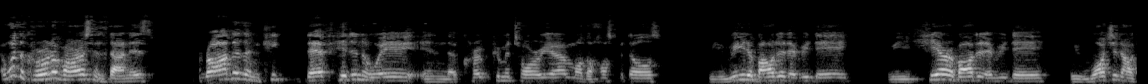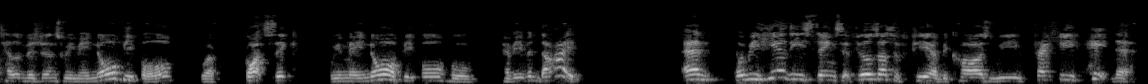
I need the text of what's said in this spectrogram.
And what the coronavirus has done is rather than keep death hidden away in the crematorium or the hospitals, we read about it every day, we hear about it every day, we watch it on televisions, we may know people who have got sick, we may know people who have even died. And when we hear these things, it fills us with fear because we frankly hate death.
